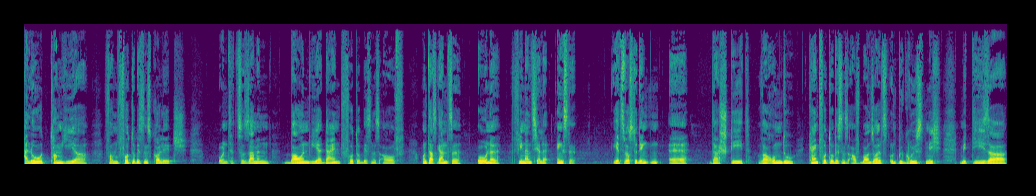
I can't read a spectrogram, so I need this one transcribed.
Hallo, Tom hier vom Fotobusiness College und zusammen bauen wir dein Fotobusiness auf und das Ganze ohne finanzielle Ängste. Jetzt wirst du denken, äh, da steht, warum du kein Fotobusiness aufbauen sollst und begrüßt mich mit dieser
